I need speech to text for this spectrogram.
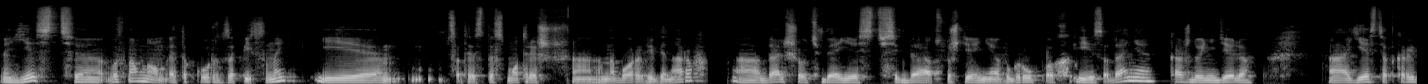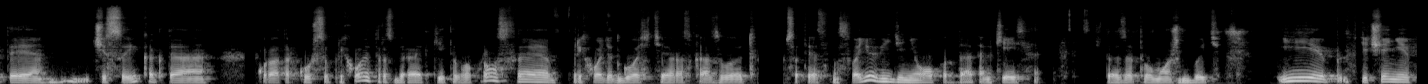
Есть, э, в основном это курс записанный, и, соответственно, ты смотришь э, наборы вебинаров. А дальше у тебя есть всегда обсуждение в группах и задания каждую неделю. А есть открытые часы, когда куратор курса приходит, разбирает какие-то вопросы, приходят гости, рассказывают, соответственно, свое видение, опыт, да, там кейсы, что из этого может быть. И в течение...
